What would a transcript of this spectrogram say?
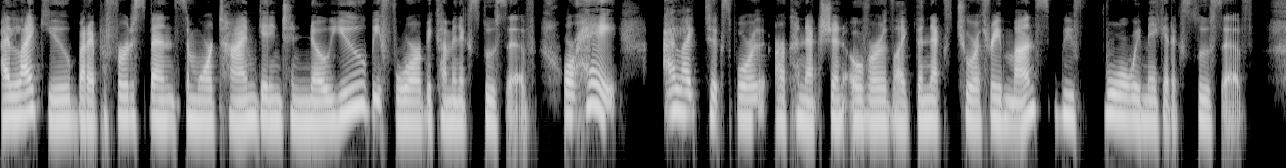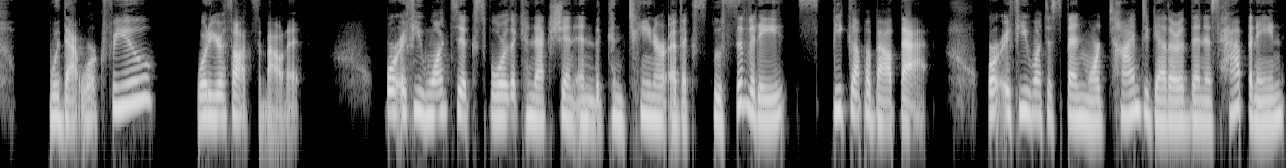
I like you, but I prefer to spend some more time getting to know you before becoming exclusive. Or, Hey, I like to explore our connection over like the next two or three months before we make it exclusive. Would that work for you? What are your thoughts about it? Or if you want to explore the connection in the container of exclusivity, speak up about that. Or if you want to spend more time together than is happening,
